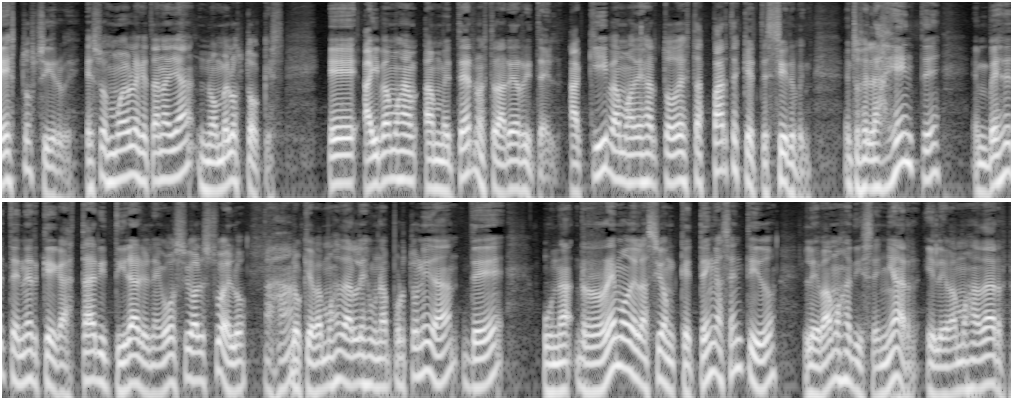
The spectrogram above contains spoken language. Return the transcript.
Esto sirve. Esos muebles que están allá, no me los toques. Eh, ahí vamos a, a meter nuestra área de retail. Aquí vamos a dejar todas estas partes que te sirven. Entonces la gente, en vez de tener que gastar y tirar el negocio al suelo, Ajá. lo que vamos a darles es una oportunidad de una remodelación que tenga sentido, le vamos a diseñar y le vamos a dar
